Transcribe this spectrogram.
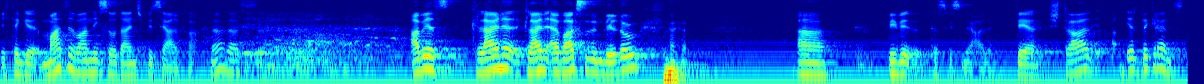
Ich denke, Mathe war nicht so dein Spezialfach. Ne? Das, äh aber jetzt kleine, kleine Erwachsenenbildung. äh, wir, das wissen wir alle. Der Strahl ist begrenzt.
